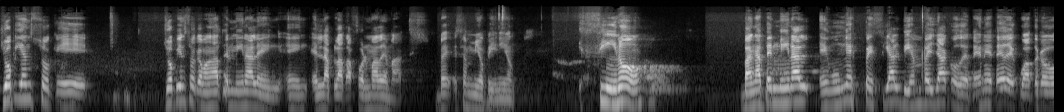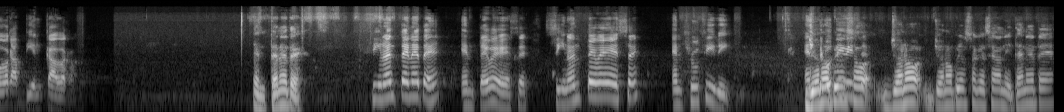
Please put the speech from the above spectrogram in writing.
Yo pienso que yo pienso que van a terminar en, en- en la plataforma de Max. ¿Ve? Esa es mi opinión. Si no, van a terminar en un especial bien bellaco de TNT de cuatro horas, bien cabrón. En TNT. Si no en TNT, en TBS. Si no en TBS, en True TV. En Yo no TV pienso, se- yo no, yo no pienso que sea ni TNT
